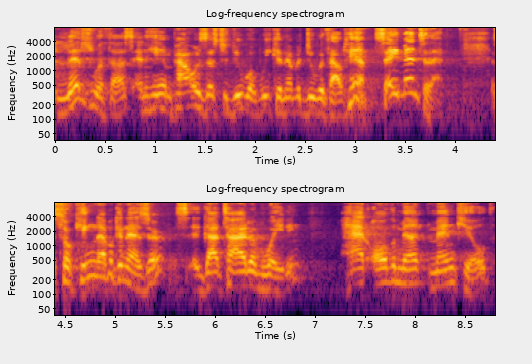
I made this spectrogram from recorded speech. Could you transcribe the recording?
lives with us and he empowers us to do what we can never do without him. Say amen to that. So King Nebuchadnezzar got tired of waiting, had all the men, men killed,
